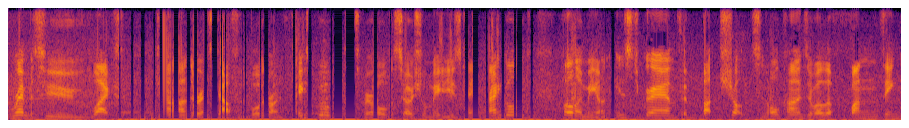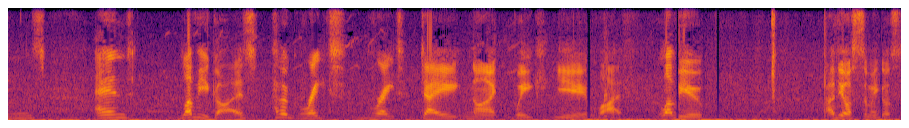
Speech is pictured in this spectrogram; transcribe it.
remember to like Down Under and South of the Border on Facebook. That's where all the social media is getting wrangled. Follow me on Instagram for butt shots and all kinds of other fun things. And love you guys. Have a great, great day, night, week, year, life. Love you. Adios, amigos.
